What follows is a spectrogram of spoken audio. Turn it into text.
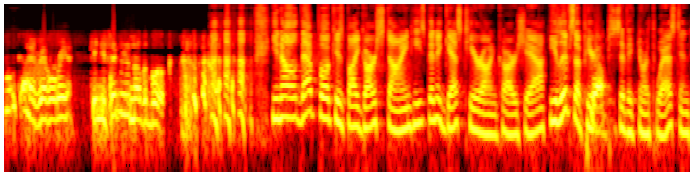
book I have ever read. Can you send me another book? you know, that book is by Garth Stein. He's been a guest here on Cars, yeah. He lives up here in the Pacific Northwest. And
